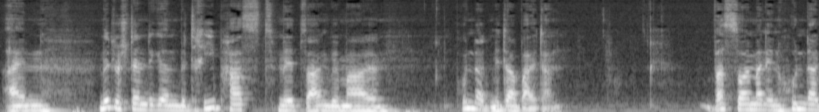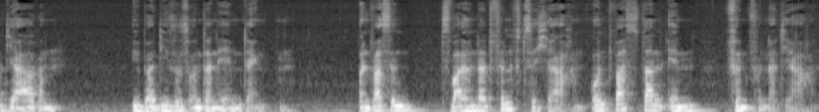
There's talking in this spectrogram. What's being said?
einen mittelständigen Betrieb hast mit, sagen wir mal, 100 Mitarbeitern, was soll man in 100 Jahren über dieses Unternehmen denken? Und was in 250 Jahren? Und was dann in 500 Jahren?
